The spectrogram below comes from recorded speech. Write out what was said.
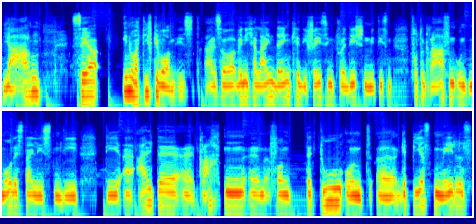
Jahren sehr innovativ geworden ist. Also wenn ich allein denke, die Facing Tradition mit diesen Fotografen und Modestylisten, die die äh, alte äh, Trachten äh, von Tattoo und äh, gepiersten Mädels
